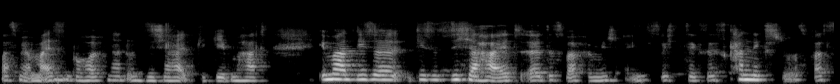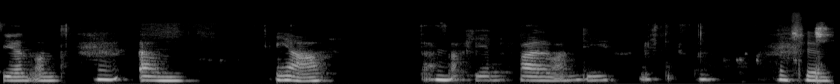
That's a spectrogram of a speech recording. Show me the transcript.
was mir am meisten geholfen hat und Sicherheit gegeben hat. Immer diese, diese Sicherheit, äh, das war für mich eigentlich das Wichtigste. Es kann nichts Schlimmes passieren. Und mhm. ähm, ja, das mhm. auf jeden Fall waren die wichtigsten. Schön,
